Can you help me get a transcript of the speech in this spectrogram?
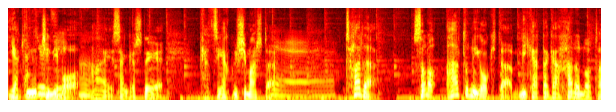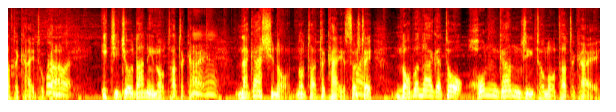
焼き討ちにも、うん。はい、参加して活躍しました。へただ、その後に起きた三方ヶ原の戦いとか、一条谷の戦い、うんうん。長篠の戦い、そして、信長と本願寺との戦い、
